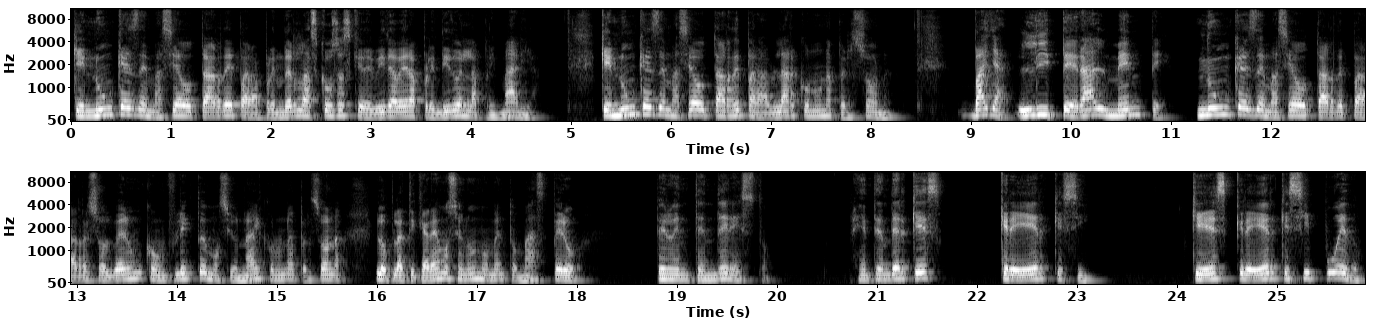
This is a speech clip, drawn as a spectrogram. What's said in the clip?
que nunca es demasiado tarde para aprender las cosas que debí de haber aprendido en la primaria, que nunca es demasiado tarde para hablar con una persona. Vaya, literalmente, nunca es demasiado tarde para resolver un conflicto emocional con una persona. Lo platicaremos en un momento más, pero pero entender esto, Entender que es creer que sí, que es creer que sí puedo.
